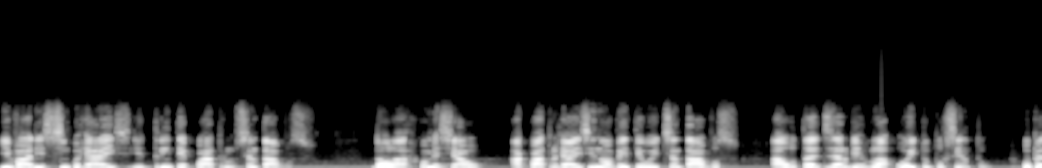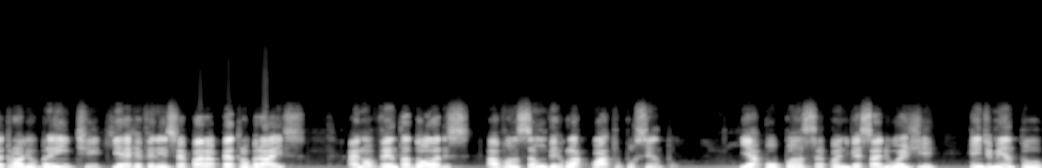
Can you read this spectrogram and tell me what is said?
e vale R$ 5,34. Dólar comercial a R$ 4,98, alta de 0,8%. O petróleo Brent, que é referência para Petrobras, a 90 dólares, avança 1,4%. E a poupança com aniversário hoje, rendimento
